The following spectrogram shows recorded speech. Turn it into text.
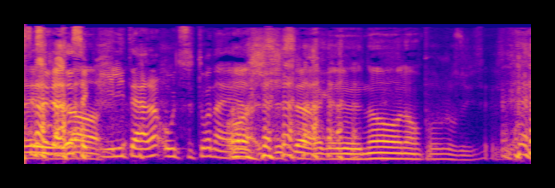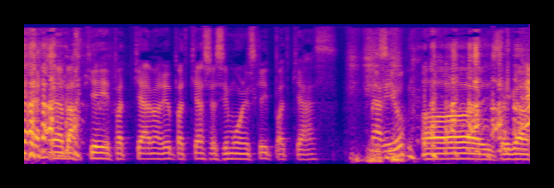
c'est c'est qu'il est littéralement au-dessus de toi. Dans... Ouais, c'est ça. Euh, non, non, pas aujourd'hui. Il embarqué, podcast, Mario Podcast, c'est mon skate podcast. Mario? Ah, c'est grave.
